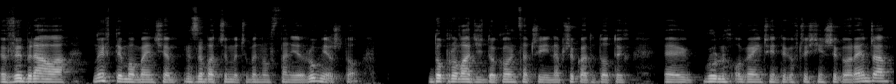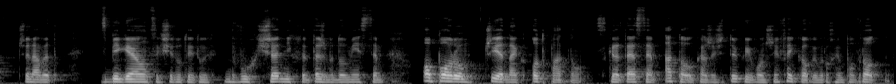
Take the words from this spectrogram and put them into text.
wybrała. No i w tym momencie zobaczymy, czy będą w stanie również to doprowadzić do końca, czyli na przykład do tych e, górnych ograniczeń tego wcześniejszego range'a, czy nawet zbiegających się tutaj tych dwóch średnich, które też będą miejscem oporu, czy jednak odpadną z kretesem, a to okaże się tylko i wyłącznie fejkowym ruchem powrotnym.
